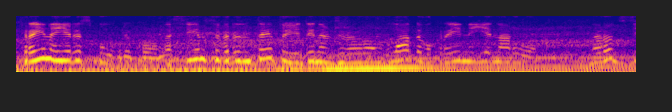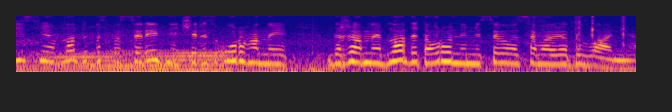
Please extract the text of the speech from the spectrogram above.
Україна є республікою. Носієм суверенітету, єдиним джерелом влади в Україні є народ. Народ здійснює владу безпосередньо через органи державної влади та органи місцевого самоврядування.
